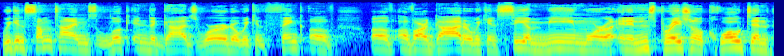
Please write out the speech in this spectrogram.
We can sometimes look into God's word, or we can think of of, of our God, or we can see a meme or a, an inspirational quote, and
